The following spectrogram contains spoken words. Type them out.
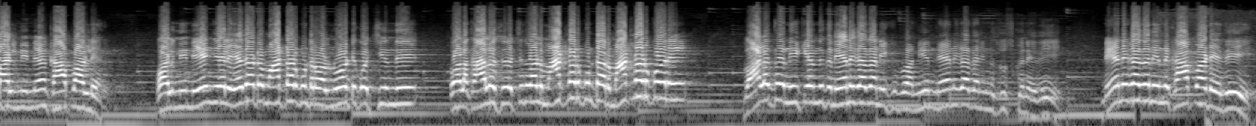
వాళ్ళు నిన్నేం కాపాడలేరు. వాళ్ళు నిన్ను ఏం చేయాలి ఏదో ఒకటి మాట్లాడుకుంటారు. వాళ్ళ నోటికి వచ్చింది వాళ్ళకి ఆలోచన వచ్చింది వాళ్ళు మాట్లాడుకుంటారు. మాట్లాడుకొని వాళ్ళతో నీకెందుకు? నేను కదా నీకు నేను నేను కదా నిన్ను చూసుకునేది. నేను కదా నిన్ను కాపాడేది.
